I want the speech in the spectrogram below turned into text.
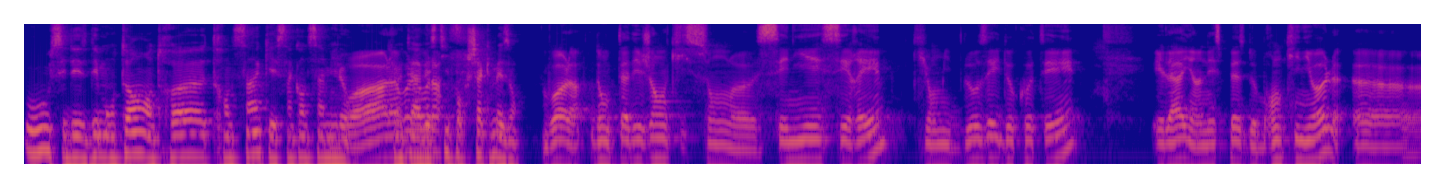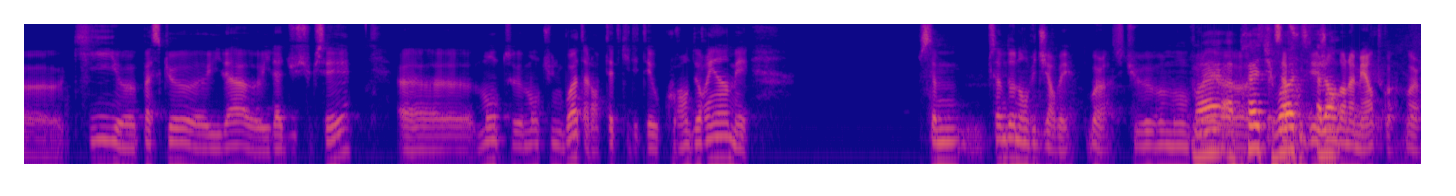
où c'est des, montants entre 35 et 55 000 euros qui ont été investis pour chaque maison. Voilà. Donc, tu as des gens qui sont euh, saignés, serrés, qui ont mis de l'oseille de côté et là, il y a un espèce de branquignol euh, qui, euh, parce que euh, il a, il a du succès, monte, monte une boîte. Alors peut-être qu'il était au courant de rien, mais ça me, ça me donne envie de gerber. Voilà, si tu veux mon vrai, ouais, après, tu vois, fout des gens dans la merde, quoi. Voilà.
